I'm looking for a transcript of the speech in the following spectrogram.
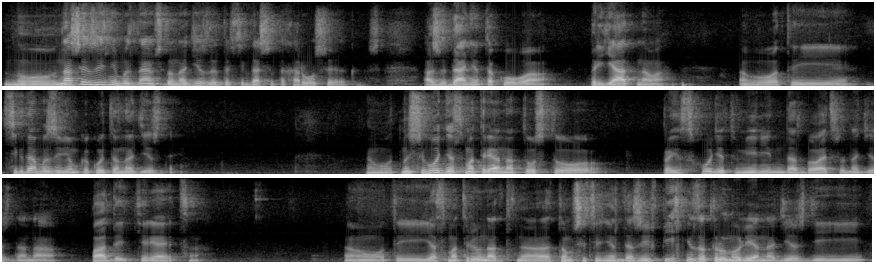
Но в нашей жизни мы знаем, что надежда – это всегда что-то хорошее, ожидание такого приятного. Вот, и всегда мы живем какой-то надеждой. Вот. Но сегодня, смотря на то, что происходит в мире, иногда бывает, что надежда, она падает, теряется. Вот. И я смотрю на, на том, что сегодня даже и в песне затронули о надежде, и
